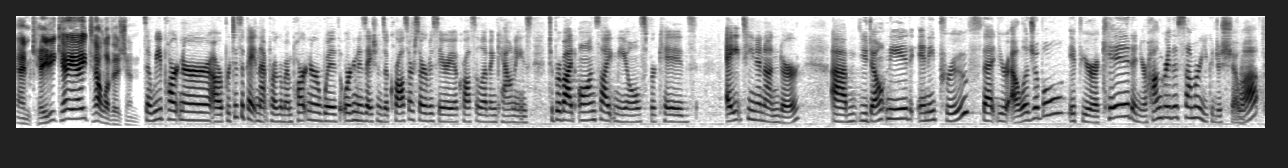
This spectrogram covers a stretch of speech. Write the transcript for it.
and KDKA Television. So we partner or participate in that program and partner with organizations across our service area, across 11 counties, to provide on-site meals for kids 18 and under um, you don't need any proof that you're eligible. If you're a kid and you're hungry this summer, you can just show up.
